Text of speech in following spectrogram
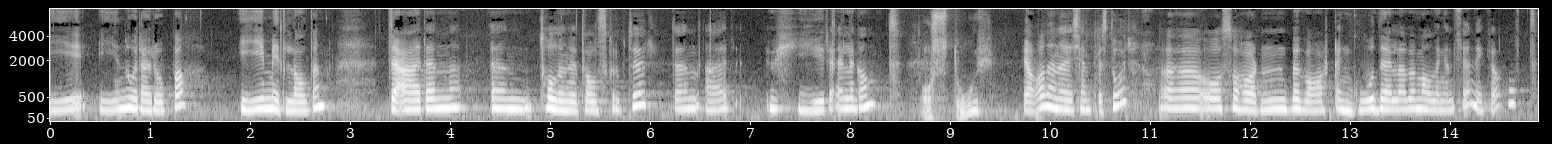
i, i Nord-Europa, i middelalderen. Det er en, en 1200-tallsskulptur. Den er uhyre elegant. Og stor? Ja, den er kjempestor. Uh, og så har den bevart en god del av bemalingen sin, ikke alt.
